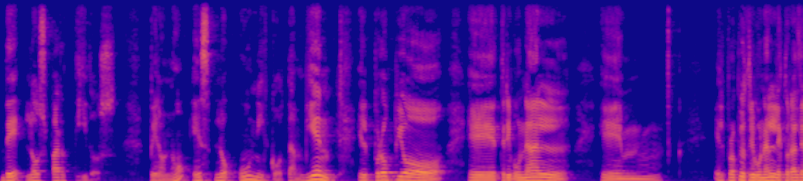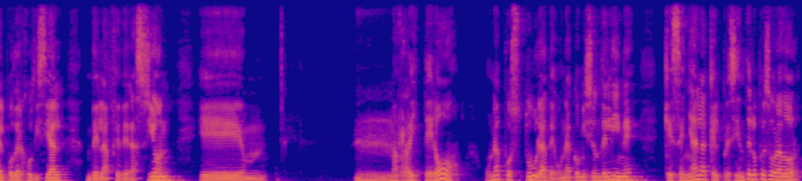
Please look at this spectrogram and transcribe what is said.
de los partidos pero no es lo único. También el propio eh, tribunal, em, el propio Tribunal Electoral del Poder Judicial de la Federación em, mm, reiteró una postura de una comisión del INE que señala que el presidente López Obrador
